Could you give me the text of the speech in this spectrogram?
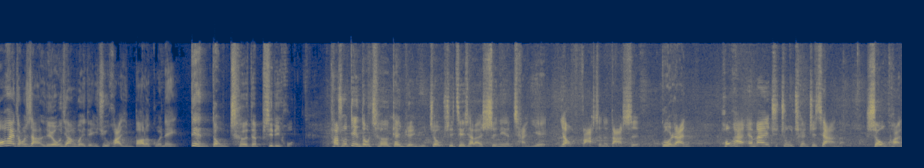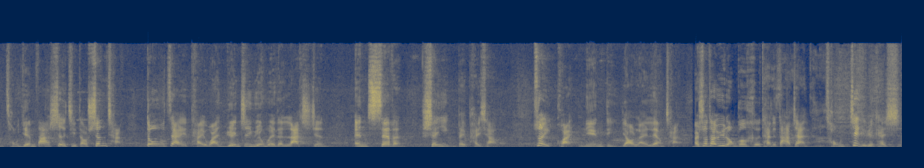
红海董事长刘扬伟的一句话引爆了国内电动车的霹雳火。他说，电动车跟元宇宙是接下来十年产业要发生的大事。果然，红海 MIH 助权之下呢，首款从研发设计到生产都在台湾原汁原味的 Luxgen N7 身影被拍下了，最快年底要来量产。而说到裕隆跟和泰的大战，从这个月开始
